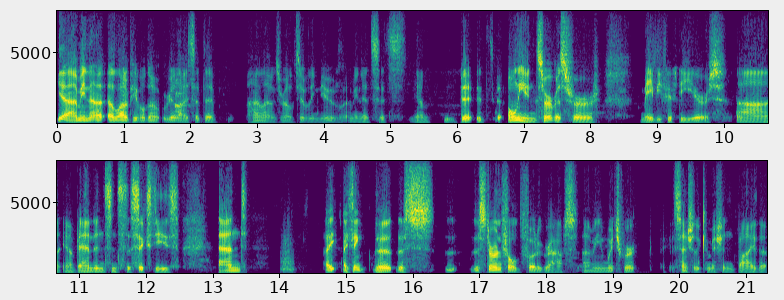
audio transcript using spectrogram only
yeah i mean a, a, lot of people don't realize that the highline is relatively new i mean it's it's you know it's only in service for maybe 50 years, uh, abandoned since the 60s, and I I think the the the Sternfeld photographs, I mean, which were essentially commissioned by the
